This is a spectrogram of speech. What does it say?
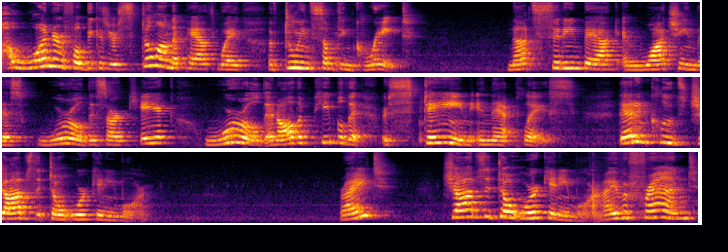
how wonderful because you're still on the pathway of doing something great. Not sitting back and watching this world, this archaic world and all the people that are staying in that place. That includes jobs that don't work anymore. Right? Jobs that don't work anymore. I have a friend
